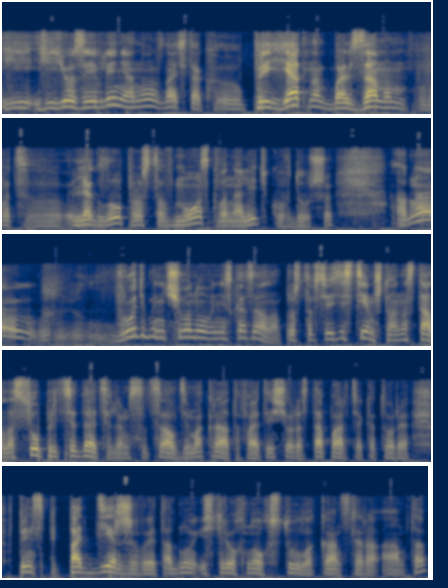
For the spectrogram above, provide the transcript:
И ее заявление, оно, знаете, так, э, приятно бальзамом вот э, лягло просто в мозг, в аналитику, в душу. Она э, вроде бы ничего нового не сказала. Просто в связи с тем, что она стала сопредседателем социал-демократов, а это еще раз та партия, которая, в принципе, поддерживает одну из трех ног стула канцлера Амта,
